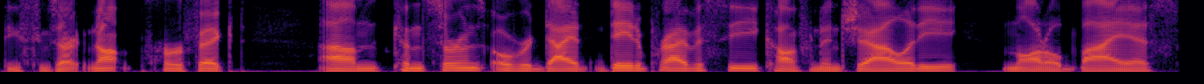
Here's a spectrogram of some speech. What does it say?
these things are not perfect. Um, concerns over di- data privacy, confidentiality, model bias.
